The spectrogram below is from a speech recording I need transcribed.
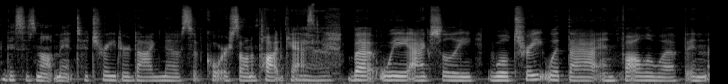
This is not meant to treat or diagnose, of course, on a podcast, Yeah. but we actually will treat with that and follow up in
